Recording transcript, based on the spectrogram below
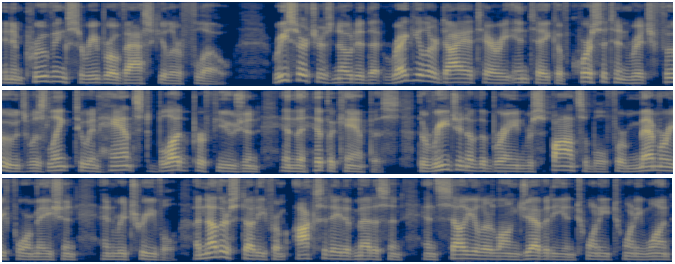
in improving cerebrovascular flow. Researchers noted that regular dietary intake of quercetin-rich foods was linked to enhanced blood perfusion in the hippocampus, the region of the brain responsible for memory formation and retrieval. Another study from Oxidative Medicine and Cellular Longevity in 2021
